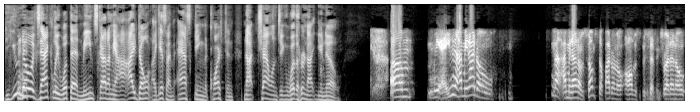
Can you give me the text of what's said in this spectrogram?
do you mm-hmm. know exactly what that means, Scott? I mean, I don't. I guess I'm asking the question, not challenging whether or not you know. Um, yeah, I mean, I know I mean, I know some stuff. I don't know all the specifics, right? I know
